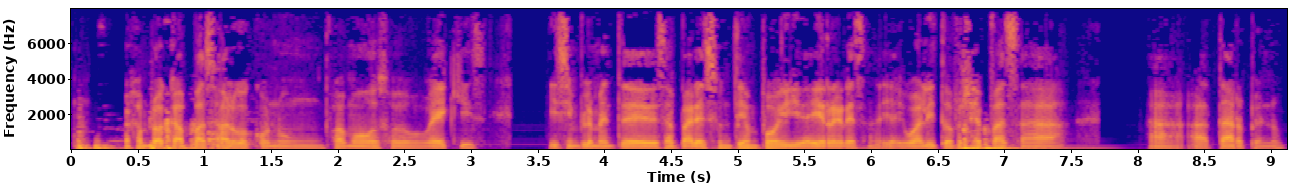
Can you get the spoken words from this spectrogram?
por ejemplo, acá pasa algo con un famoso X y simplemente desaparece un tiempo y de ahí regresa. Y igualito le pasa a, a Tarpe, ¿no?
